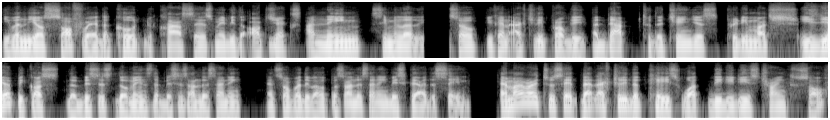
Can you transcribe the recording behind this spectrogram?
Even your software, the code, the classes, maybe the objects are named similarly. So you can actually probably adapt to the changes pretty much easier because the business domains, the business understanding and software developers understanding basically are the same. Am I right to say that actually the case what DDD is trying to solve?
